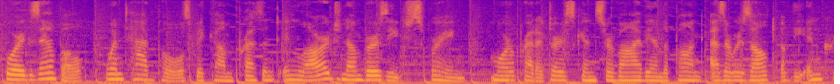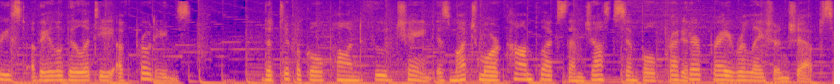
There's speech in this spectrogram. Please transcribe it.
For example, when tadpoles become present in large numbers each spring, more predators can survive in the pond as a result of the increased availability of proteins. The typical pond food chain is much more complex than just simple predator-prey relationships.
